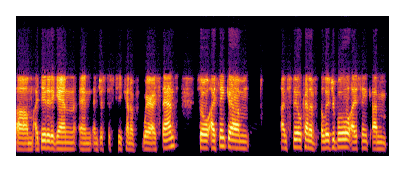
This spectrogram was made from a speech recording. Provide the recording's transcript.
um, I did it again and and just to see kind of where I stand. So I think um, I'm still kind of eligible. I think I'm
